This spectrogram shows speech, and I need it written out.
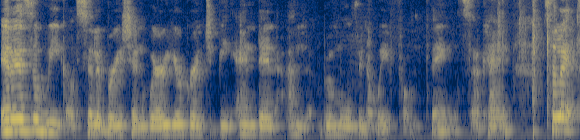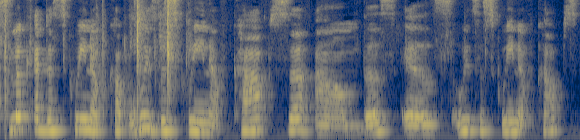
it is a week of celebration where you're going to be ending and removing away from things. Okay. So let's look at this Queen of Cups. Who is this Queen of Cups? Um, this is, who is this Queen of Cups?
